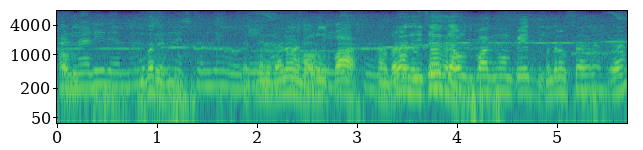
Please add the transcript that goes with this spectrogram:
කන්නඩිය දැම්මම මොකද? නැත්තම් දැන් ඔන්නේ එතන දනවනේ. අවුරුදු 5. ආ, බලන්න හිතේ උත්සාහ අවුරුදු 5 ගමන් පේද්දි. හොඳට උත්සාහ කරා. ඔයා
